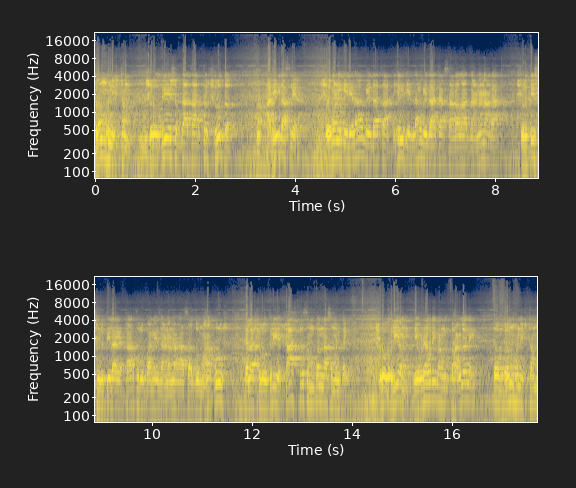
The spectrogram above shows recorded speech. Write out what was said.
ब्रह्मनिष्ठम. श्रोत्रिय शब्दाचा अर्थ श्रुत. अधिक असलेला. श्रवण केलेला वेदाचा अध्ययन केलेला वेदाच्या साराला जाणणारा श्रुती स्मृतीला यथार्थ रूपाने जाणणारा असा जो महापुरुष त्याला श्रोत्रिय शास्त्र संपन्न असं म्हणता येईल. श्रोत्रियम एवढ्यावरही भागलं नाही तर ब्रह्मनिष्ठम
